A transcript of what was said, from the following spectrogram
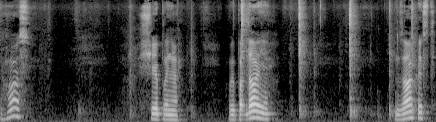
Газ. Щеплення випадає. Захист.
